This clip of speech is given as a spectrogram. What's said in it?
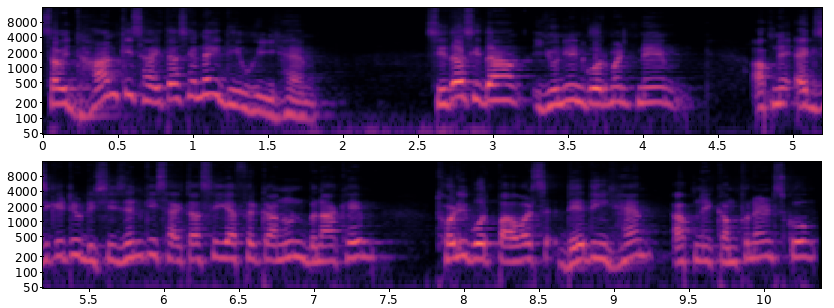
संविधान की सहायता से नहीं दी हुई है। सीधा सीधा यूनियन गवर्नमेंट ने अपने एग्जीक्यूटिव डिसीज़न की सहायता से या फिर कानून बना के थोड़ी बहुत पावर्स दे दी हैं अपने कंपोनेंट्स को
